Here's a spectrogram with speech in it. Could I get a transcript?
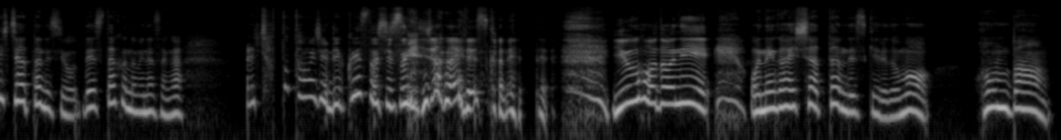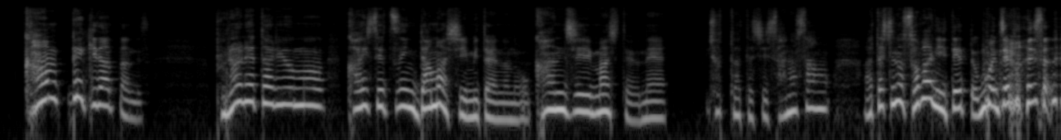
りしちゃったんですよ。でスタッフの皆さんがあれちょっとトミちゃんリクエストしすぎじゃないですかねって言うほどにお願いしちゃったんですけれども本番完璧だったんです。プラネタリウム解説員魂みたいなのを感じましたよね。ちょっと私、佐野さん、私のそばにいてって思っちゃいましたね。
